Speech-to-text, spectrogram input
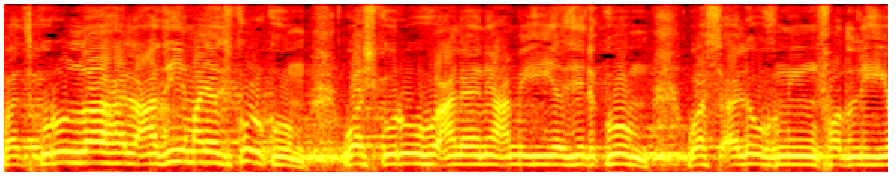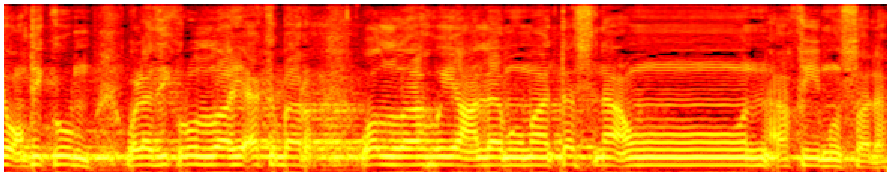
فاذكروا الله العظيم يذكركم واشكروه على نعمه يزدكم واسألوه من فضله يعطكم ولذكر الله أكبر والله يعلم ما تصنعون أقيموا الصلاة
